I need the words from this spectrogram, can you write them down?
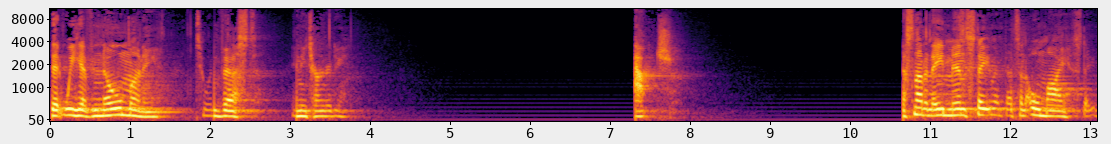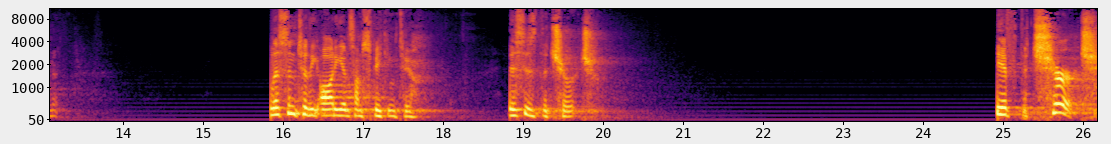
that we have no money to invest in eternity. Ouch. That's not an amen statement, that's an oh my statement. Listen to the audience I'm speaking to. This is the church. If the church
